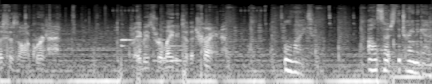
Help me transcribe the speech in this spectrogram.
This is awkward. Maybe it's related to the train. All right. I'll search the train again.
